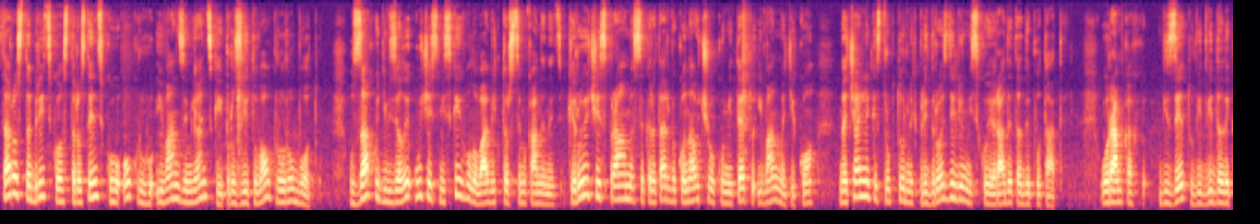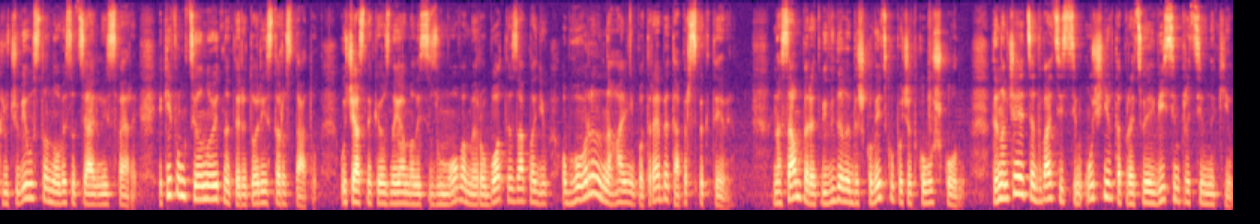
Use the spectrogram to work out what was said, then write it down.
Староста Брідського старостинського округу Іван Зем'янський прозвітував про роботу. У заході взяли участь міський голова Віктор Семканинець, керуючий справами секретар виконавчого комітету Іван Матіко, начальники структурних підрозділів міської ради та депутати. У рамках візиту відвідали ключові установи соціальної сфери, які функціонують на території старостату. Учасники ознайомились з умовами роботи закладів, обговорили нагальні потреби та перспективи. Насамперед відвідали Дешковицьку початкову школу, де навчається 27 учнів та працює 8 працівників.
